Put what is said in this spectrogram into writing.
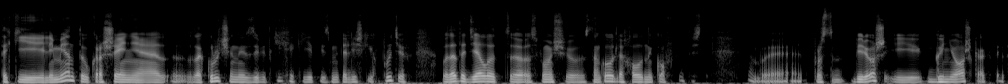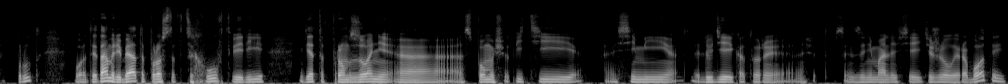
такие элементы, украшения, э, закрученные завитки какие-то из металлических прутьев. Вот это делают э, с помощью станков для холодной ковки. То есть как бы, просто берешь и гнешь как-то этот прут. Вот, и там ребята просто в цеху, в Твери, где-то в промзоне э, с помощью пяти-семи людей, которые значит, занимались всей тяжелой работой,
